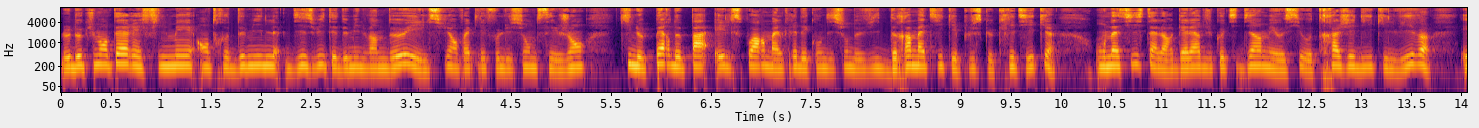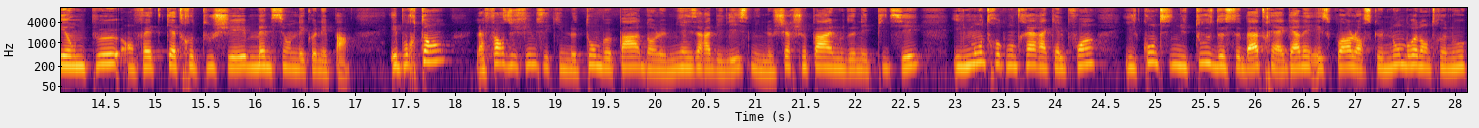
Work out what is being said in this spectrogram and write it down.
Le documentaire est filmé entre 2018 et 2022 et il suit en fait l'évolution de ces gens qui ne perdent pas espoir malgré des conditions de vie dramatiques et plus que critiques. On assiste à leurs galères du quotidien mais aussi aux tragédies qu'ils vivent et on ne peut en fait qu'être touché même si on ne les connaît pas. Et pourtant, la force du film, c'est qu'il ne tombe pas dans le misérabilisme, il ne cherche pas à nous donner pitié, il montre au contraire à quel point ils continuent tous de se battre et à garder espoir lorsque nombreux d'entre nous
